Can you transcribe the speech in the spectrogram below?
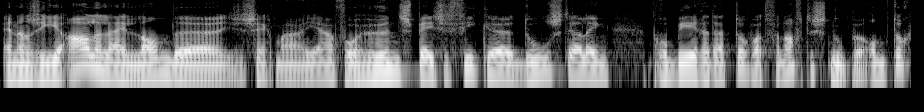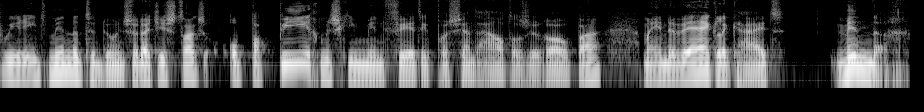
En dan zie je allerlei landen, zeg maar, ja, voor hun specifieke doelstelling proberen daar toch wat van af te snoepen. Om toch weer iets minder te doen. Zodat je straks op papier misschien min 40% haalt als Europa. Maar in de werkelijkheid minder.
